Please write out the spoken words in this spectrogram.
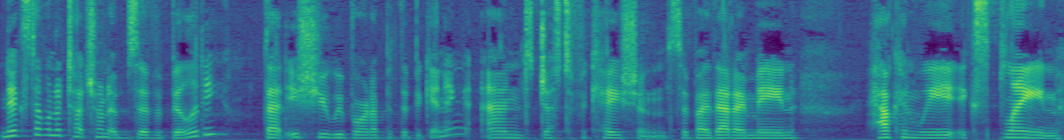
Next, I want to touch on observability, that issue we brought up at the beginning, and justification. So, by that I mean, how can we explain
